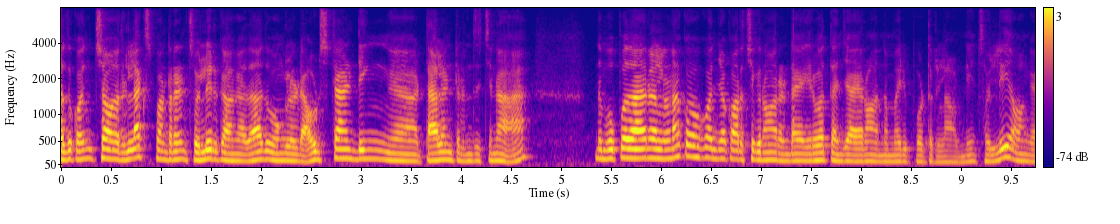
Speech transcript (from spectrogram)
அது கொஞ்சம் ரிலாக்ஸ் பண்ணுறேன்னு சொல்லியிருக்காங்க. அதாவது உங்களோட அவுட்ஸ்டாண்டிங் டேலண்ட் இருந்துச்சுன்னா இந்த முப்பதாயிரம் இல்லைனா கொஞ்சம் குறைச்சிக்கிறோம். ரெண்டாயிரம் இருபத்தஞ்சாயிரம் அந்த மாதிரி போட்டுக்கலாம் அப்படின்னு சொல்லி அவங்க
